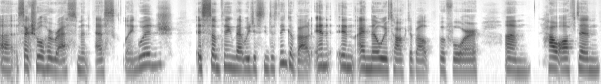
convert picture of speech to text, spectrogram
uh, sexual harassment esque language is something that we just need to think about. And and I know we've talked about before um, how often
